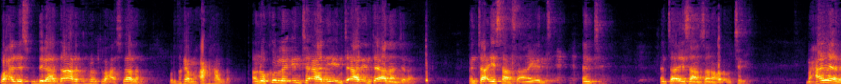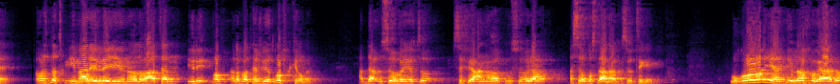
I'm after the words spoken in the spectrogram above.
waxa la isku dila haddaa aragti runtii waxaa islaadan. War dadka maxaa ka khaldan? Anuu kulley inta aad iyo inta aad inta aadaan jiraan. Inta ii saansan aniga inta inta inta ii saansana hore u tegay maxaa yeelay? Horta dadku iimaanay leeyihiin oo labaatan iri qof labaatan riyood qofka ka qaban haddaa u soo hoyato si fiicanna waa kuu sooraa asagoo quslaana waa ka soo tegay. Waqooyi haddii loo fogaado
